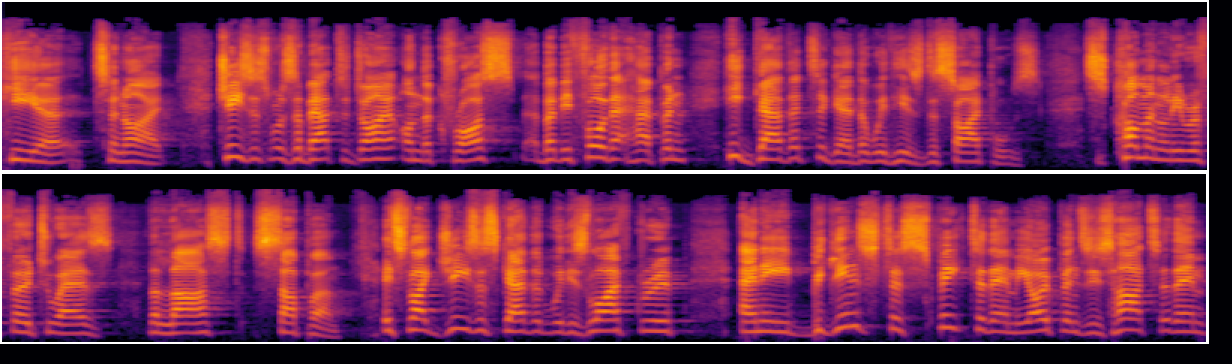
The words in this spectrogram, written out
here tonight. Jesus was about to die on the cross, but before that happened, he gathered together with his disciples. It's commonly referred to as the Last Supper. It's like Jesus gathered with his life group and he begins to speak to them. He opens his heart to them.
